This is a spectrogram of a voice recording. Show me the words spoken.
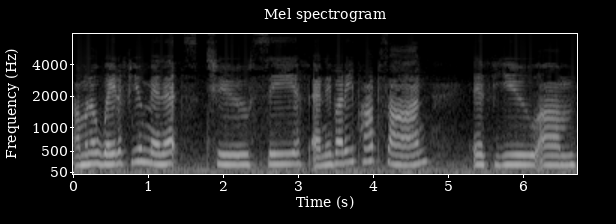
I'm going to wait a few minutes to see if anybody pops on. If you um,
